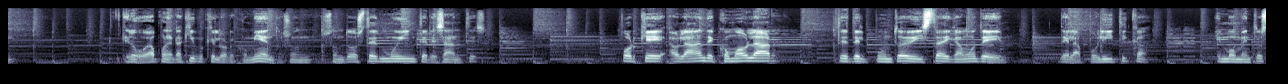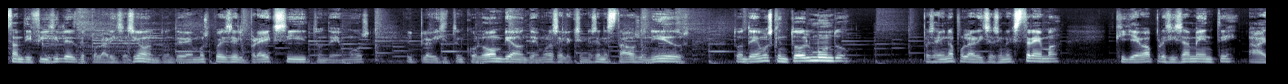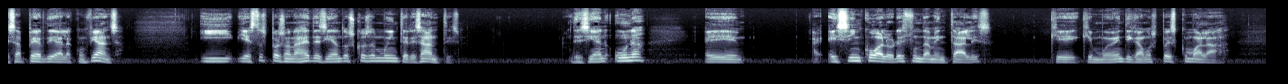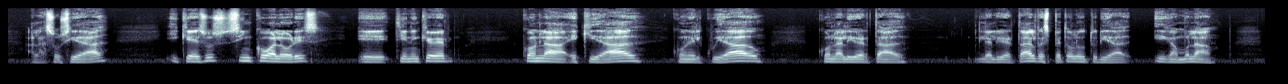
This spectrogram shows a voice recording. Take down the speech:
y lo voy a poner aquí porque lo recomiendo. Son, son dos test muy interesantes porque hablaban de cómo hablar desde el punto de vista, digamos, de, de la política en momentos tan difíciles de polarización, donde vemos pues el Brexit, donde vemos el plebiscito en Colombia, donde vemos las elecciones en Estados Unidos, donde vemos que en todo el mundo pues hay una polarización extrema que lleva precisamente a esa pérdida de la confianza. Y, estos personajes decían dos cosas muy interesantes. Decían, una, eh, hay cinco valores fundamentales que, mueven, digamos, pues como a la, a la sociedad y que esos cinco valores eh, tienen que ver con la equidad, con el cuidado, con la libertad, la libertad, el respeto a la autoridad y digamos la,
